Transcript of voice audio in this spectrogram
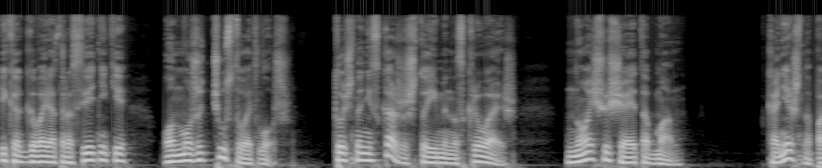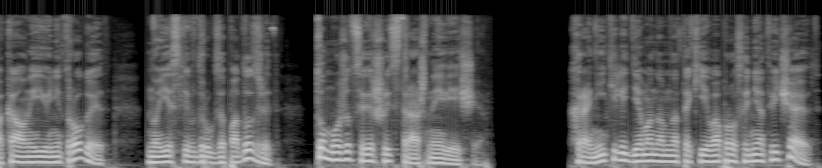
И, как говорят рассветники, он может чувствовать ложь. Точно не скажешь, что именно скрываешь, но ощущает обман. Конечно, пока он ее не трогает, но если вдруг заподозрит, то может совершить страшные вещи. Хранители демонам на такие вопросы не отвечают,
